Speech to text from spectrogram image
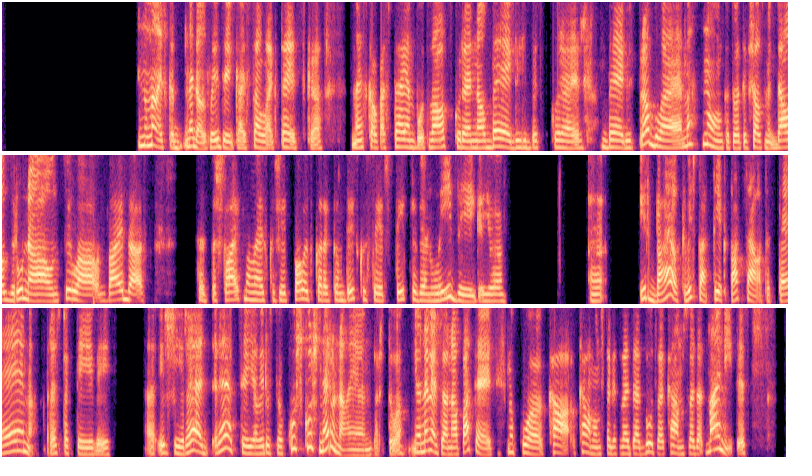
Nu, man liekas, ka nedaudz līdzīgi kā es savulaik teicu, ka mēs kaut kā spējam būt valsts, kurai nav bēgļi, bet kurai ir bēgļu problēma, nu, ka to tik šausmīgi daudz runā un cilā un baidās. Tad pašlaik man liekas, ka šī politkorektuma diskusija ir stipri vien līdzīga, jo uh, ir bail, ka vispār tiek pacelta tēma, respektīvi. Uh, ir šī reakcija jau ir uz to, kurš, kurš nerunājām par to. Jo neviens jau nav pateicis, nu, ko, kā, kā mums tagad vajadzētu būt vai kā mums vajadzētu mainīties.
